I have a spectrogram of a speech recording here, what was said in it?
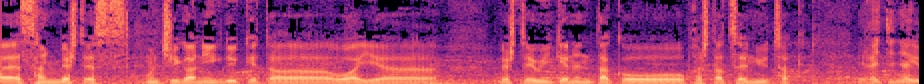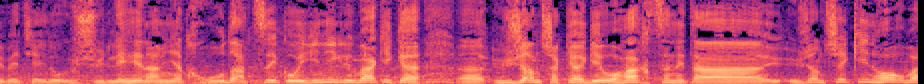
ez hainbeste ez. Untxiganik duk eta oai eh, beste weekendentako prestatzen jutzak. Erraiten jagu beti edo usu lehen aminat rodatzeko eginik duk bakik uh, usantxak geho hartzen eta usantxekin hor ba,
